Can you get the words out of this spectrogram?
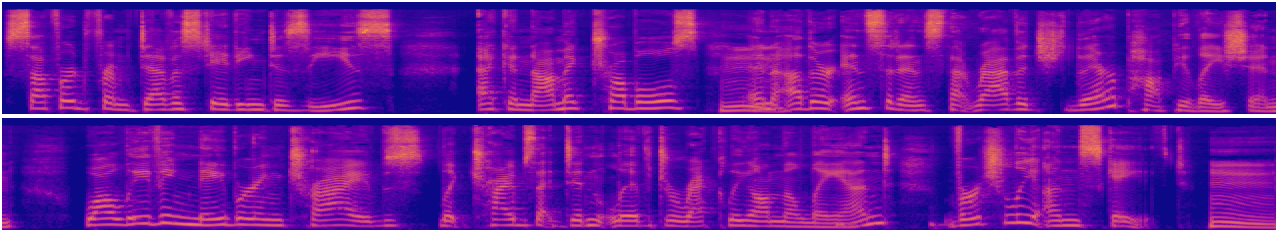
suffered from devastating disease, economic troubles, and other incidents that ravaged their population, while leaving neighboring tribes, like tribes that didn't live directly on the land, virtually unscathed, Hmm.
